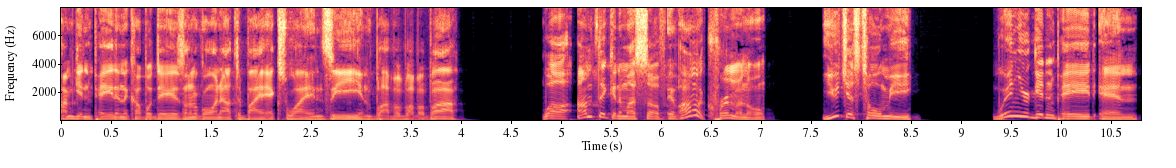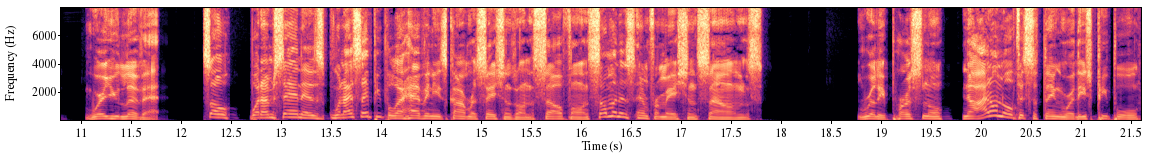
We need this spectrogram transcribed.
I'm getting paid in a couple of days and I'm going out to buy X, Y, and Z and blah, blah, blah, blah, blah. Well, I'm thinking to myself, if I'm a criminal, you just told me when you're getting paid and where you live at. So, what I'm saying is, when I say people are having these conversations on the cell phone, some of this information sounds really personal. Now, I don't know if it's a thing where these people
